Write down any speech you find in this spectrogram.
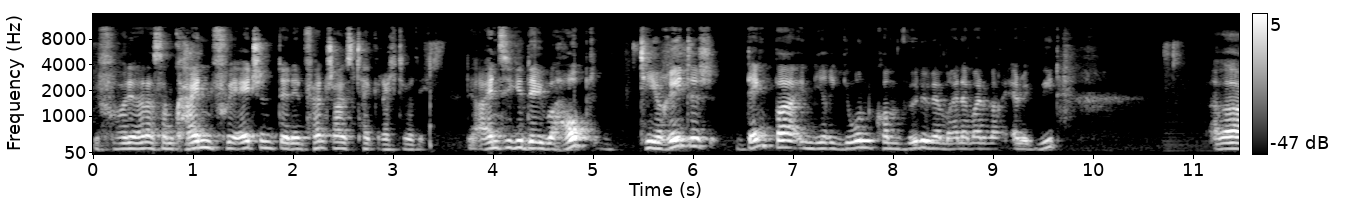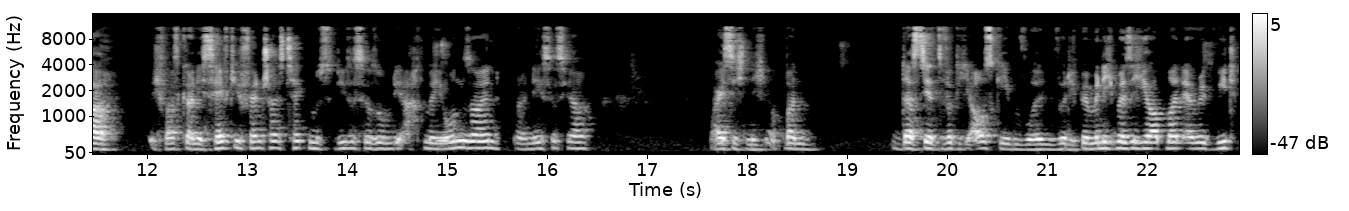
Die 49ers haben keinen Free Agent, der den Franchise-Tag rechtfertigt. Der einzige, der überhaupt theoretisch denkbar in die Region kommen würde, wäre meiner Meinung nach Eric Reed. Aber ich weiß gar nicht, Safety Franchise Tag müsste dieses Jahr so um die 8 Millionen sein oder nächstes Jahr. Weiß ich nicht, ob man das jetzt wirklich ausgeben wollen würde. Ich bin mir nicht mehr sicher, ob man Eric Reed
